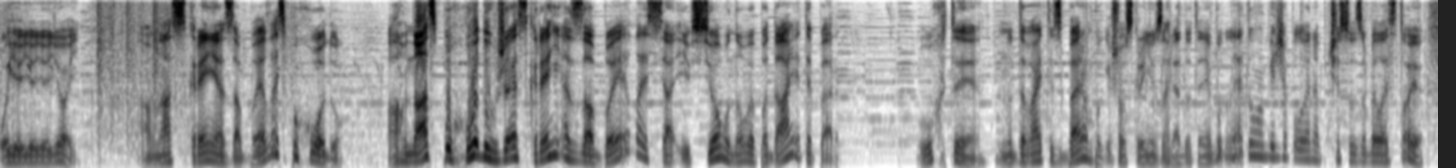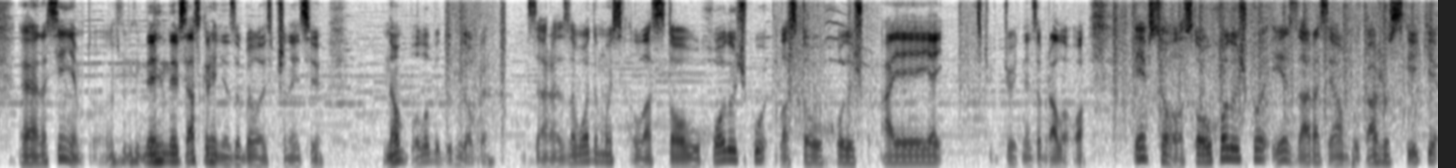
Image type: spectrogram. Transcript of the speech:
Ой-ой-ой-ой. А в нас скриня забилась, походу. А в нас, походу, вже скриня забилася, і все, воно випадає тепер. Ух ти. Ну давайте зберемо, поки що в скриню заглядувати не буду. Ну, я думаю, більше половина чисто забилась тою е, насінням, то не, не вся скриня забилась пшеницею. Ну, було би дуже добре. Зараз заводимось ластову ходочку, ластову ходочку. Ай-яй-яй. Чуть-чуть не забрало. О. І все, ластову ходочку, і зараз я вам покажу, скільки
